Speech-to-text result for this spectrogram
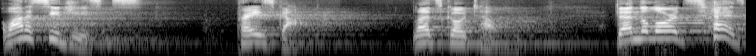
I want to see Jesus. Praise God. Let's go tell him. Then the Lord says,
